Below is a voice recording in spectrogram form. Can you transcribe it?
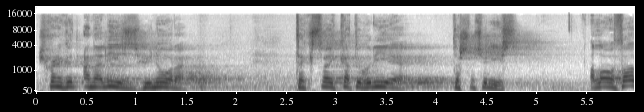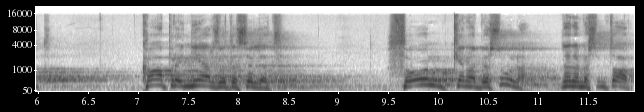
Shikoni këtë analizë hyjnore të kësaj kategorie të shoqërisë. Allahu thotë, ka prej njerëzve të cilët thonë kena besu na, ne jena besimtar.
